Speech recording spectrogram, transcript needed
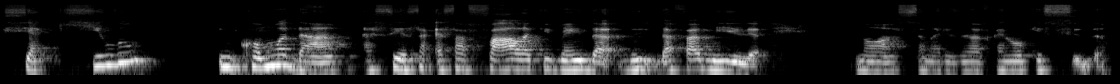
Se aquilo incomodar, assim, essa, essa fala que vem da, do, da família, nossa, Mariazinha vai ficar enlouquecida.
